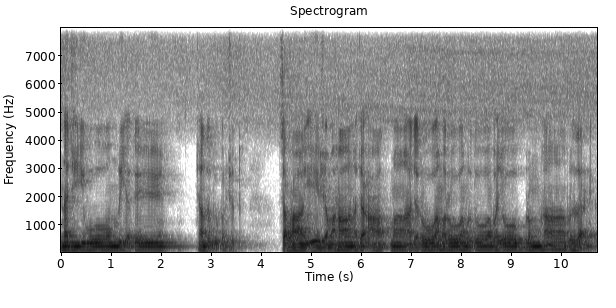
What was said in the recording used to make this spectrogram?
ನ ಜೀವೋ ಮ್ರಿಯತೆ. ಛಾಂದೋಗ್ಯ ಉಪನಿಷತ್ತು. ಸವಾ ಏಷ ಮಹಾನಜ ಆತ್ಮ ಅಜರೋ ಅಮರೋ ಅಮೃತೋ ಅಭಯೋ ಬ್ರಹ್ಮ ಬೃಹದಾರಣ್ಯಕ.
